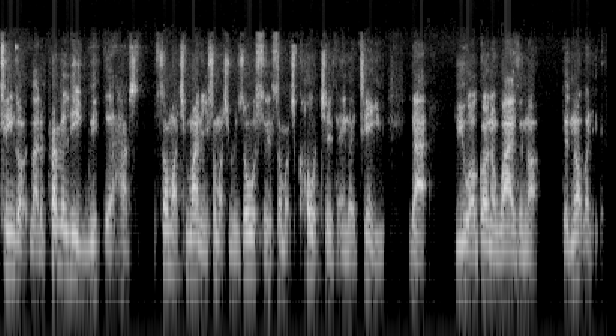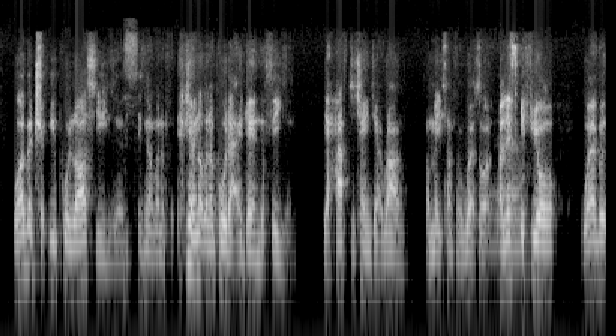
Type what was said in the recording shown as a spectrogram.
teams are like the Premier League. We have so much money, so much resources, so much coaches in their team that you are going to wisen up. They're not going. Whatever trick you pulled last season is not going to. You're not going to pull that again this season. You have to change it around or make something worse. Or unless Yeah. if you're whatever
